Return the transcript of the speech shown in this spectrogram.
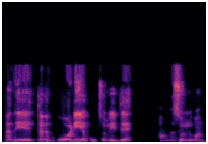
அது எத்தனை கோடி அப்படின்னு சொல்லிட்டு அவங்க சொல்லுவாங்க.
